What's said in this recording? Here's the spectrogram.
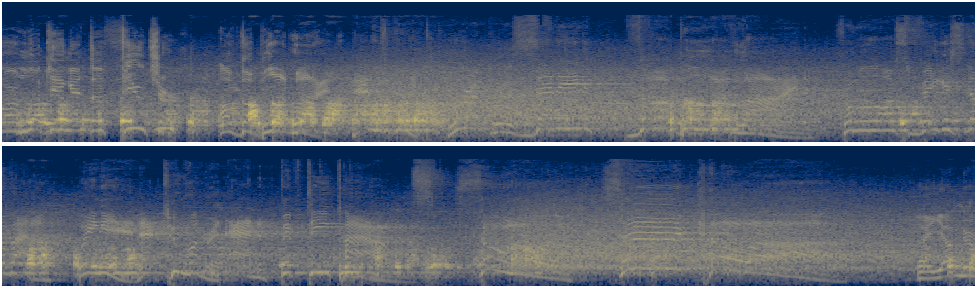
are looking at the future of the Bloodline. Representing the Bloodline from Las Vegas, Nevada, weighing in at 250 Younger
